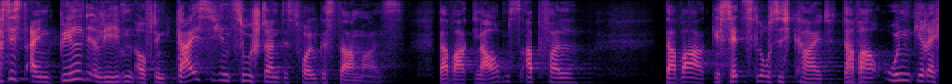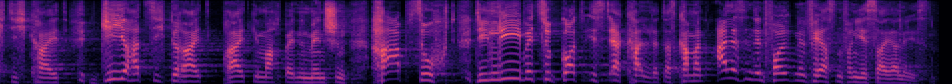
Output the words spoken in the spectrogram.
Das ist ein Bild, ihr Lieben, auf den geistigen Zustand des Volkes damals. Da war Glaubensabfall, da war Gesetzlosigkeit, da war Ungerechtigkeit, Gier hat sich bereit, breit gemacht bei den Menschen, Habsucht, die Liebe zu Gott ist erkaltet. Das kann man alles in den folgenden Versen von Jesaja lesen.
